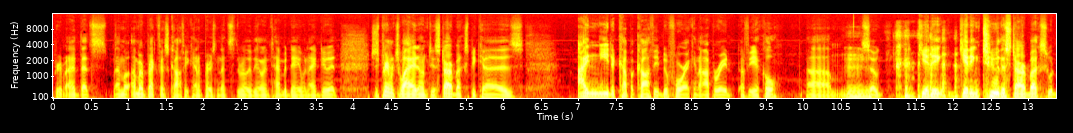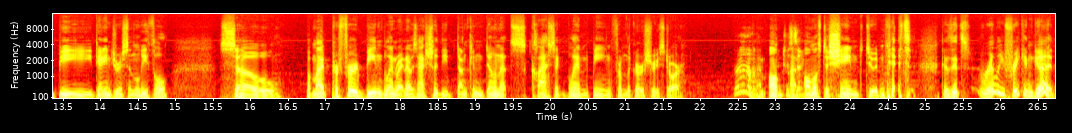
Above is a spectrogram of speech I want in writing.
pretty much, that's I'm a, I'm a breakfast coffee kind of person. That's really the only time of day when I do it. Which is pretty much why I don't do Starbucks because I need a cup of coffee before I can operate a vehicle. Um, Mhm. So getting getting to the Starbucks would be dangerous and lethal. So, but my preferred bean blend right now is actually the Dunkin' Donuts classic blend bean from the grocery store. Oh, I'm al- I'm almost ashamed to admit because it's really freaking good.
